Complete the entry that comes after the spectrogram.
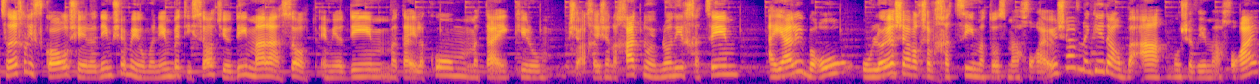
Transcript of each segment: צריך לזכור שילדים שמיומנים בטיסות יודעים מה לעשות, הם יודעים מתי לקום, מתי כאילו, אחרי שנחתנו הם לא נלחצים. היה לי ברור, הוא לא ישב עכשיו חצי מטוס מאחוריי, הוא ישב נגיד ארבעה מושבים מאחוריי,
